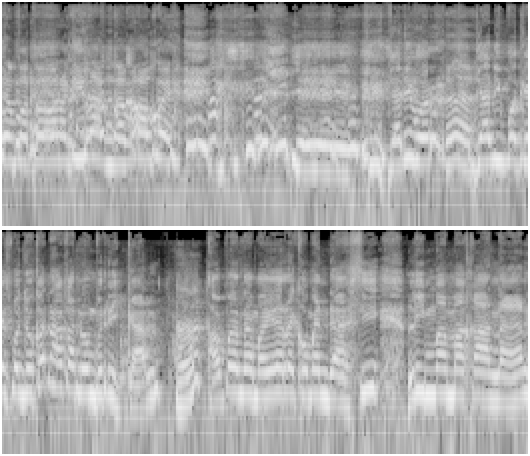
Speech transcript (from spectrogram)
Yang foto orang hilang Gak mau gue Iya iya. iya. Jadi Bor, jadi podcast pojokan akan memberikan apa namanya rekomendasi lima makanan,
